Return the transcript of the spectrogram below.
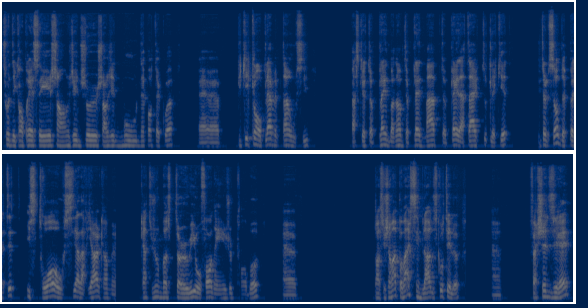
soit décompresser, changer de jeu, changer de mood, n'importe quoi. euh, puis qui est complet en même temps aussi. Parce que tu as plein de bonhommes, tu as plein de maps, tu as plein d'attaques, tout le kit. As une sorte de petite histoire aussi en arrière, comme quand tu joues mode story au fond d'un jeu de combat. Euh, donc c'est justement pas mal similaire de ce côté-là. Euh, fait que je te dirais,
